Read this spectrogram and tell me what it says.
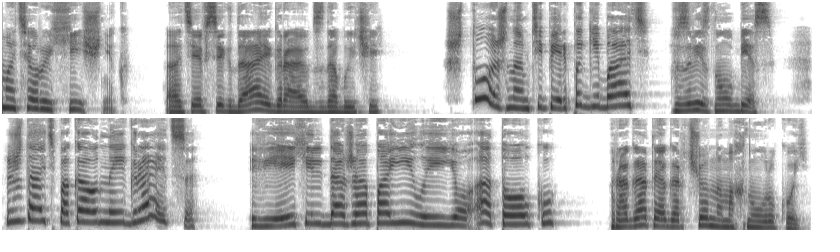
матерый хищник, а те всегда играют с добычей». «Что ж нам теперь погибать?» взвизгнул бес. «Ждать, пока он наиграется? Вехель даже опоила ее, а толку?» Рогатый огорченно махнул рукой.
